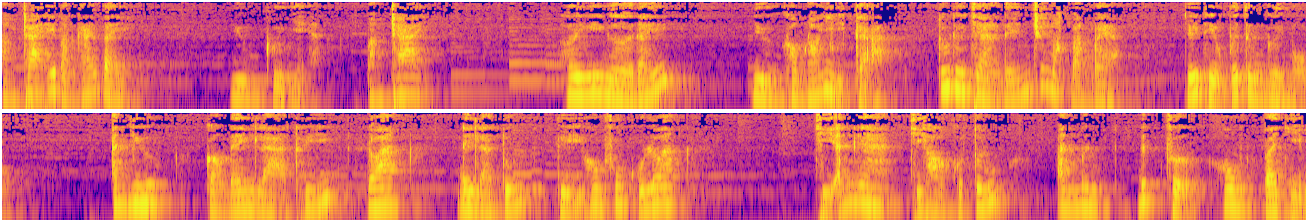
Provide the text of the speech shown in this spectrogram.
bằng trai hay bằng gái vậy? Dương cười nhẹ, bằng trai. Hơi nghi ngờ đấy. Dương không nói gì cả. Tú đưa chàng đến trước mặt bạn bè, giới thiệu với từng người một. Anh Dương, còn đây là Thúy, Loan, đây là Tú, vị hôn phu của Loan. Chị Ánh Nga, chị họ của Tú, anh Minh, Bích Phượng, Hùng và Diễm.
